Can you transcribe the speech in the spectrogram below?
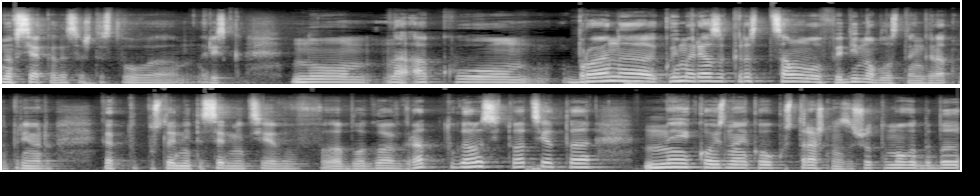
навсякъде съществува риск. Но ако броя на, ако има ряза кръст само в един областен град, например, както последните седмици е в Благоевград, тогава ситуацията не е кой знае колко страшна, защото могат да бъдат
